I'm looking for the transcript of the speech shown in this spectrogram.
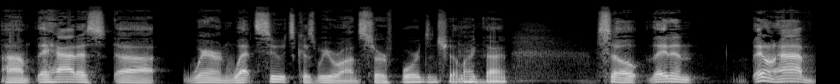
Um, they had us uh, wearing wetsuits because we were on surfboards and shit like that. So they didn't. They don't have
